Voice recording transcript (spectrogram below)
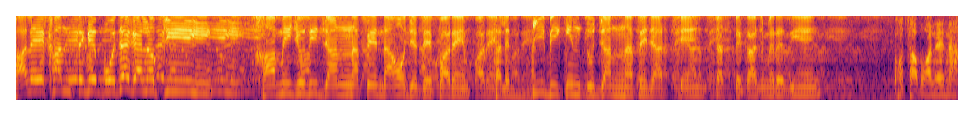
তাহলে এখান থেকে বোঝা গেল কি? স্বামী যদি জান্নাতে নাও যেতে পারে, তাহলে বিবি কিন্তু জান্নাতে যাচ্ছে। চারটে কাজ মেরে দিয়ে। কথা বলে না।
